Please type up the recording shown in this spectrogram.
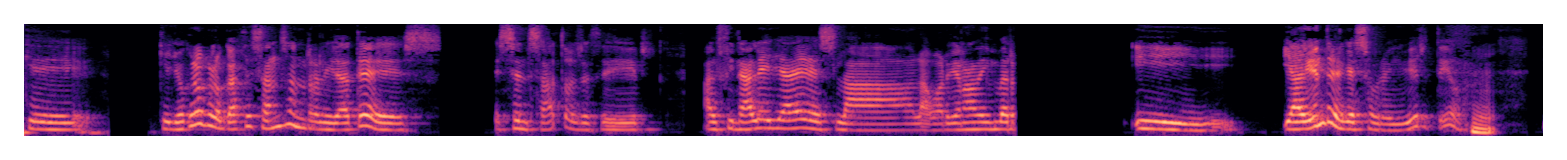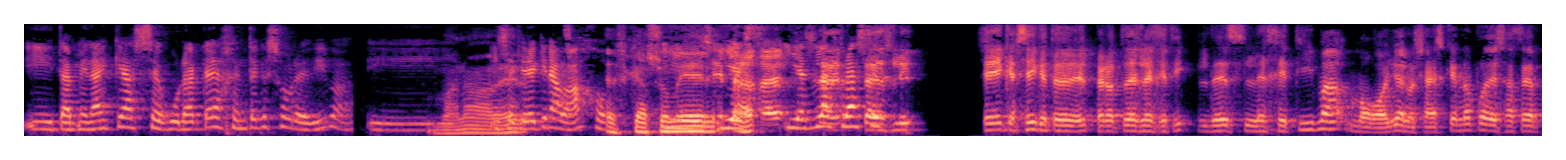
que, que yo creo que lo que hace Sansa en realidad es, es sensato, es decir, al final ella es la, la guardiana de Inverno y, y alguien tiene que sobrevivir, tío. Mm. Y también hay que asegurar que haya gente que sobreviva y, Bueno, a y se ver, tiene que ir abajo. Es que asumir. Y- y es- y es la frase- Sí, que sí, que te, pero te deslegiti- deslegitima mogollón. O sea, es que no puedes hacer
